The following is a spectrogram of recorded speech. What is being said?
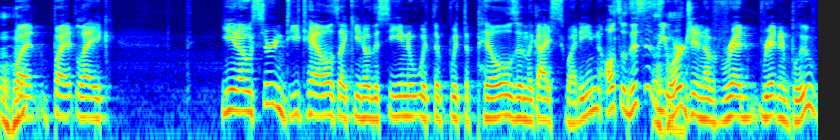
Mm-hmm. but but like you know certain details like you know the scene with the with the pills and the guy sweating also this is the origin of red red and blue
